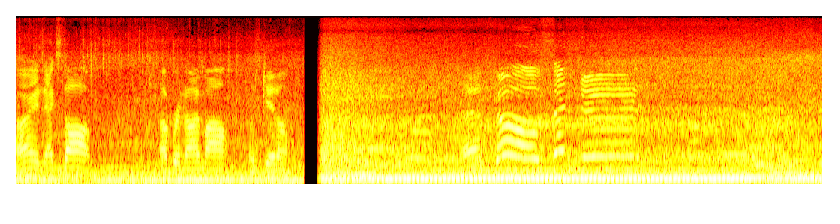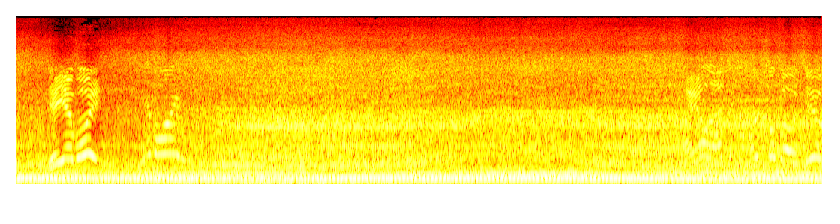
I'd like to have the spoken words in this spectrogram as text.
All right, next stop, Upper Nine Mile. Let's get them. Let's go, send it. Yeah, yeah, boy. Yeah, boy. I know that's a commercial boat too.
